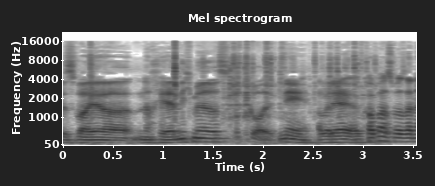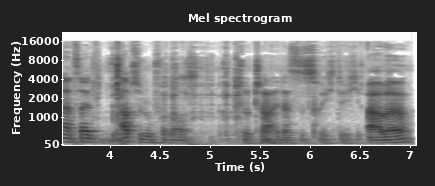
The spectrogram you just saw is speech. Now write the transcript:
Das war ja nachher nicht mehr das Gold. Nee, aber der Kompass war seiner Zeit absolut voraus. Total, das ist richtig. Aber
